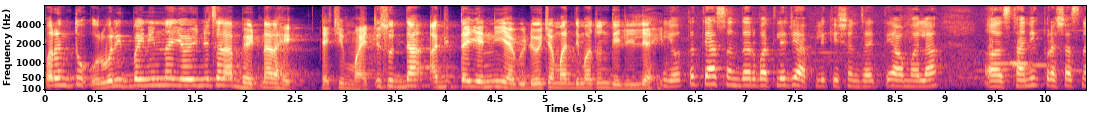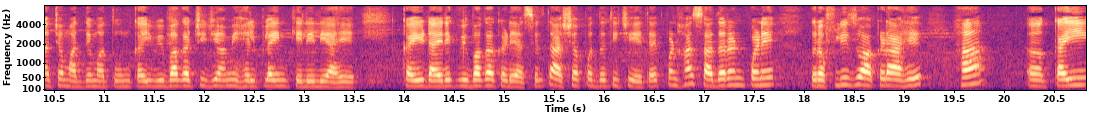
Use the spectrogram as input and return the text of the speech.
परंतु उर्वरित बहिणींना योजनेचा लाभ भेटणार आहे. त्याची माहितीसुद्धा आदित्य यांनी या व्हिडिओच्या माध्यमातून दिलेली आहे. तर त्या संदर्भातले जे ॲप्लिकेशन्स आहेत ते आम्हाला स्थानिक प्रशासनाच्या माध्यमातून काही विभागाची जी आम्ही हेल्पलाईन केलेली आहे काही डायरेक्ट विभागाकडे असेल तर अशा पद्धतीचे येत आहेत. पण हा साधारणपणे रफली जो आकडा आहे हा काही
